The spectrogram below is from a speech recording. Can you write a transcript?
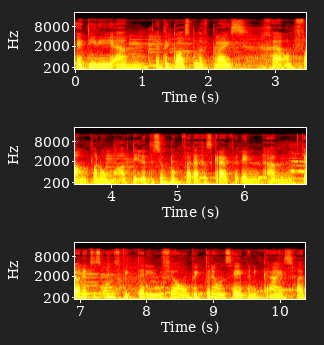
Het hierdie ehm um, het the gospel of grace geontvang van hom af. Dit is 'n boek wat hy geskryf het en ehm um, ja net soos ons victory, hoeveel victory ons het in die kruis wat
